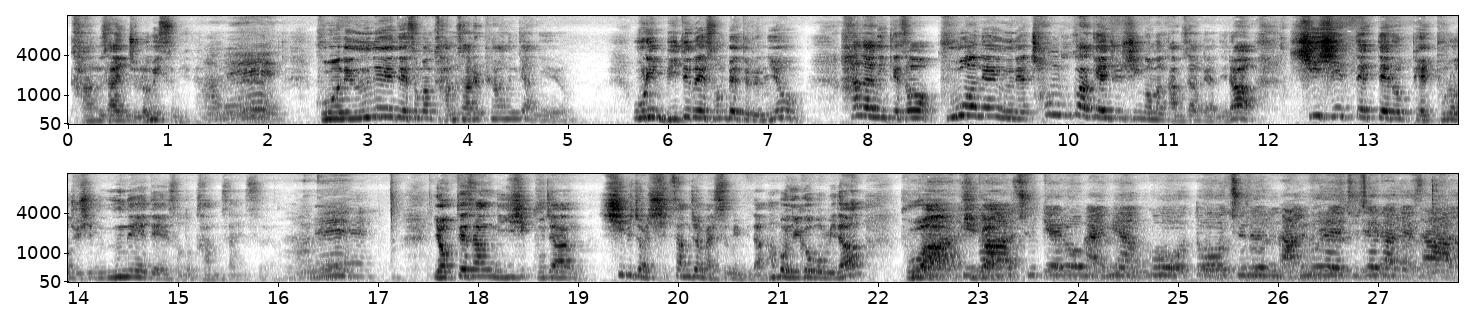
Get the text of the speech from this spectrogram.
감사인 줄로 믿습니다. 아멘. 구원의 은혜에 대해서만 감사를 표하는 게 아니에요. 우리 믿음의 선배들은요, 하나님께서 구원의 은혜, 천국 가게 해주신 것만 감사한 게 아니라 시시때때로 베풀어 주신 은혜에 대해서도 감사했어요. 아멘. 역대상 29장 12절 13절 말씀입니다. 한번 읽어봅니다. 부와 귀가 주께로 말미암고 또 주는 만물의 주제가 되사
